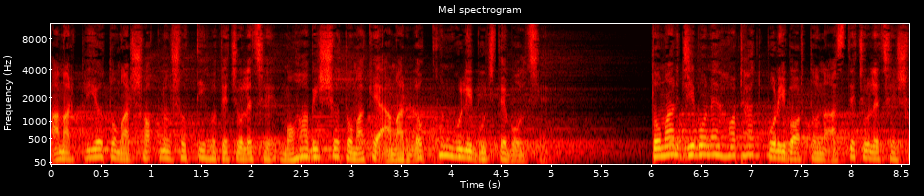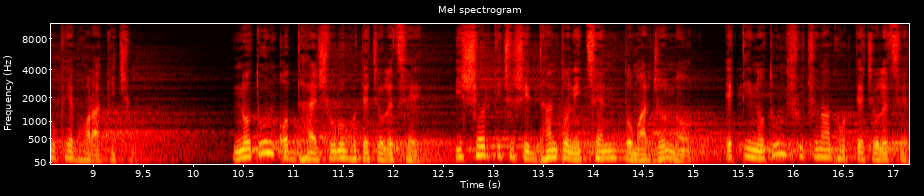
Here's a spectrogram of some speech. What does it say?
আমার প্রিয় তোমার স্বপ্ন সত্যি হতে চলেছে, মহাবিশ্ব তোমাকে আমার লক্ষণগুলি বুঝতে বলছে। তোমার জীবনে হঠাৎ পরিবর্তন আসতে চলেছে, সুখে ভরা কিছু। নতুন অধ্যায় শুরু হতে চলেছে, ঈশ্বর কিছু সিদ্ধান্ত নিচ্ছেন তোমার জন্য একটি নতুন সূচনা ঘটতে চলেছে।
